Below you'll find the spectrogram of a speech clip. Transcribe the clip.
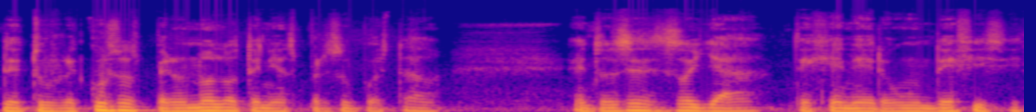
de tus recursos, pero no lo tenías presupuestado. Entonces eso ya te generó un déficit.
